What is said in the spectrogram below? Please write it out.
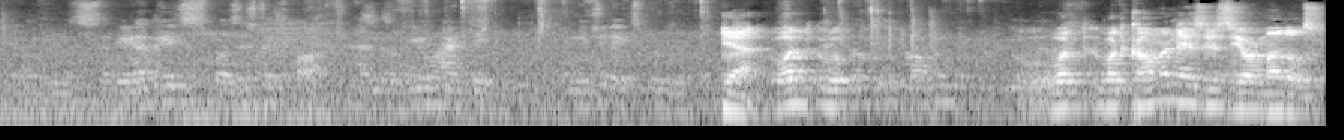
think. You've got this database persistence part and the view handling mutually exclusive. Yeah, what, what, what common is is your models.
